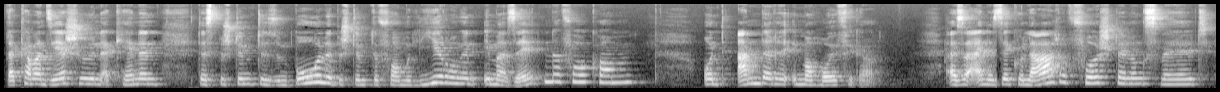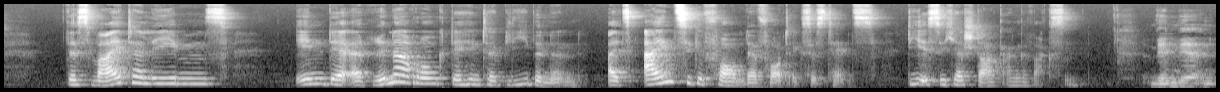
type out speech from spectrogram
Da kann man sehr schön erkennen, dass bestimmte Symbole, bestimmte Formulierungen immer seltener vorkommen und andere immer häufiger. Also eine säkulare Vorstellungswelt des Weiterlebens in der Erinnerung der Hinterbliebenen als einzige Form der Fortexistenz die ist sicher stark angewachsen. Werden wir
